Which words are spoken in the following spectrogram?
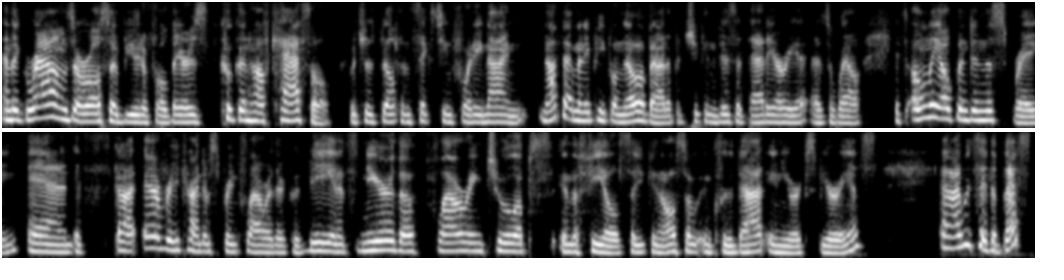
And the grounds are also beautiful. There's Keukenhof Castle, which was built in 1649. Not that many people know about it, but you can visit that area as well. It's only opened in the spring and it's got every kind of spring flower there could be. And it's near the flowering tulips in the fields. So you can also include that in your experience. And I would say the best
